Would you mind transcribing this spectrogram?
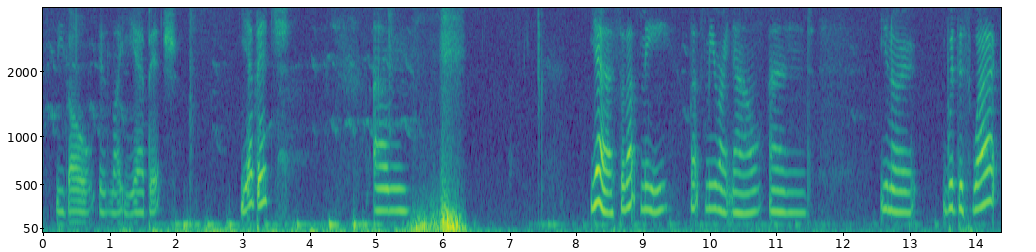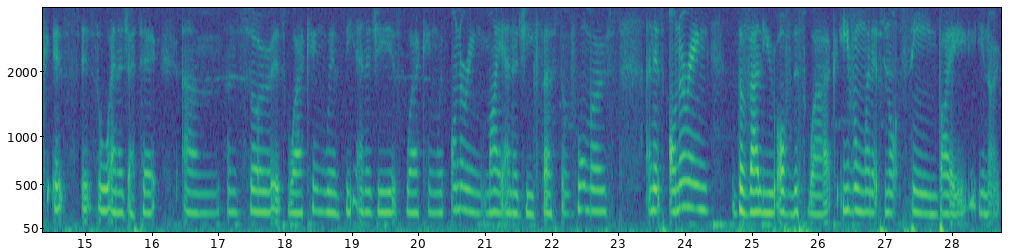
seagull is like, yeah, bitch. Yeah, bitch. Um, yeah, so that's me. That's me right now. And, you know, with this work, it's it's all energetic. Um, and so it's working with the energy, it's working with honoring my energy first and foremost, and it's honoring the value of this work, even when it's not seen by, you know,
